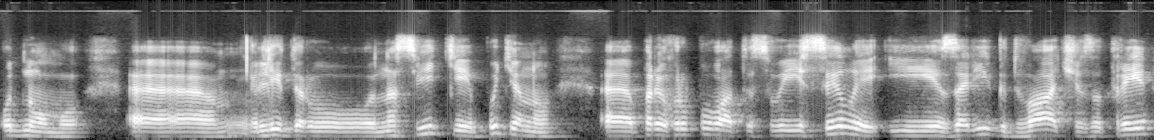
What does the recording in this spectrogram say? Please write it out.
одному е, лідеру на світі Путіну перегрупувати свої сили і за рік, два чи за три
